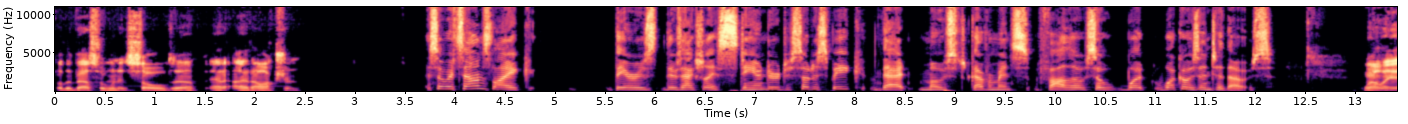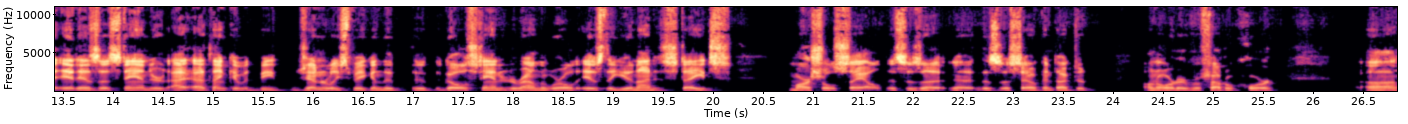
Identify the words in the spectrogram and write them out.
for the vessel when it's sold uh, at, at auction. So it sounds like there's there's actually a standard, so to speak, that most governments follow. So what what goes into those? Well, it, it is a standard. I, I, think it would be generally speaking the, the, the gold standard around the world is the United States marshal sale. This is a uh, this is a sale conducted on order of a federal court, uh,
